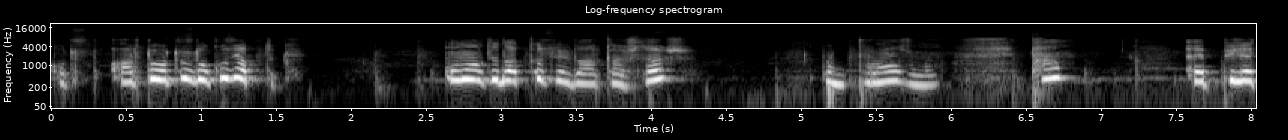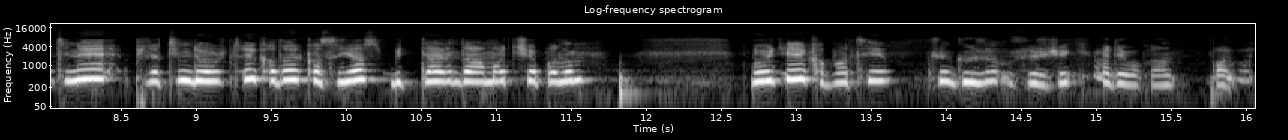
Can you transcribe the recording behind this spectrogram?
30, artı 39 yaptık. 16 dakika sürdü arkadaşlar. Bu bronz mu? Tam e, platine platin 4'e kadar kasacağız. Bir tane daha maç yapalım. Videoyu kapatayım. Çünkü uzun sürecek. Hadi bakalım. Bay bay.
